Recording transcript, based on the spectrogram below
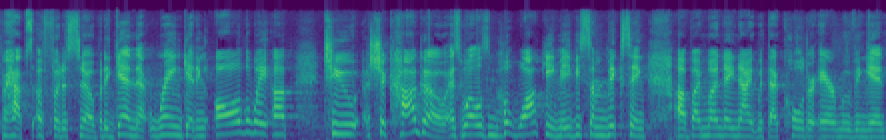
perhaps a foot of snow. But again, that rain getting all the way up to Chicago as well as Milwaukee. Maybe some mixing uh, by Monday night with that colder air moving in.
